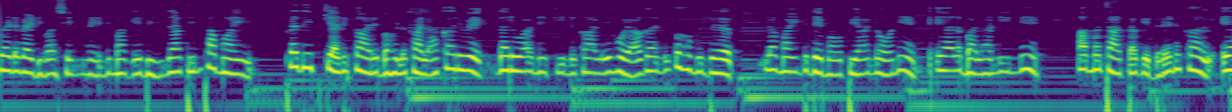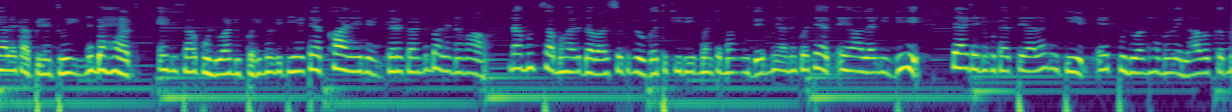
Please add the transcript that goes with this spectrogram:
වැඩ වැඩි වශයෙන් වෙන්නේ මගේ බිරිඳාතින් තමයි. ප්‍රදීප් කියන කාරය බහුල කලාකරුවෙක් දරුවානයක ඉන්න කාලේ හොයාගන්නේ කොහොමද? ළමයින්ට දෙමවපියන්න ඕනේ. එයාල බලන්න ඉන්නේ අම්ම තාත්තා ගෙදරෙනකල් එයාලට අපි නැතුව ඉන්න බැහැත් එනිසා පුළුවන් උපරිම විදිහට කාලය වෙන් කරගන්න බලනවා. නමුත් සමහර දවස්සට රෝගත කිරීමට මං උදෙම යනකොට එයාලා නිදී. රෑටෙනකොටත් එයාලා නිති ඒත් පුළුවන් හැම වෙලාවකම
